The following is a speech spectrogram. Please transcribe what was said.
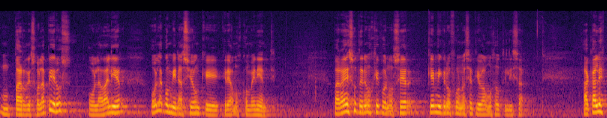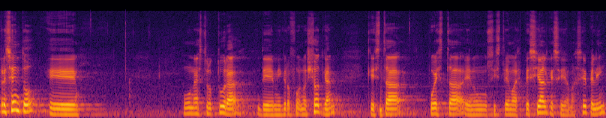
un par de solaperos o lavalier o la combinación que creamos conveniente. Para eso tenemos que conocer qué micrófono es el que vamos a utilizar. Acá les presento eh, una estructura de micrófono shotgun que está puesta en un sistema especial que se llama Zeppelin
